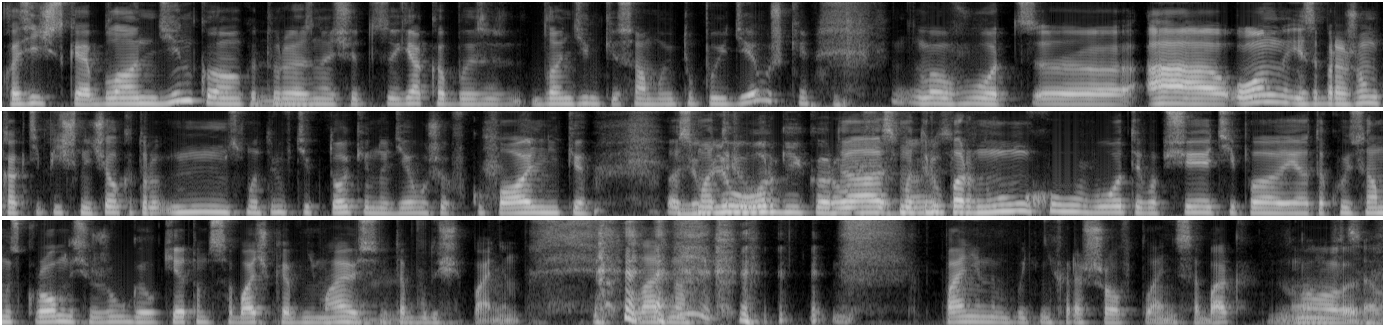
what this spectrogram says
классическая блондинка, которая, mm. значит, якобы блондинки самые тупые девушки. Вот. Э, а он изображен как типичный чел, который м-м, смотрю в ТикТоке на девушек в купальнике, смотрю оргии, короче. Да, смотрю порнуху, вот, и вообще, типа, я такой самый скромный, сижу в уголке, там с собачкой обнимаюсь, это будущий Панин. Ладно. Паниным быть нехорошо в плане собак, но, но целом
